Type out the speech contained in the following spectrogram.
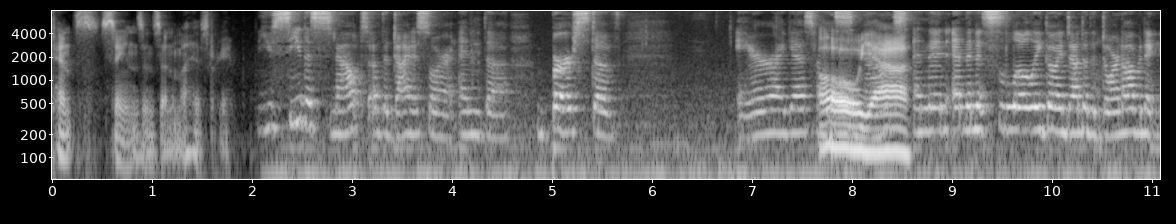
tense scenes in cinema history You see the snout of the dinosaur and the burst of air, I guess. From Oh, its snout. yeah. And then and then it's slowly going down to the doorknob and it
